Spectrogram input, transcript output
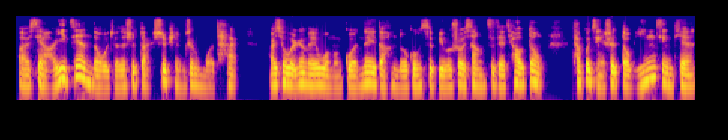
呃，显而易见的，我觉得是短视频这个模态。而且我认为我们国内的很多公司，比如说像字节跳动，它不仅是抖音今天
